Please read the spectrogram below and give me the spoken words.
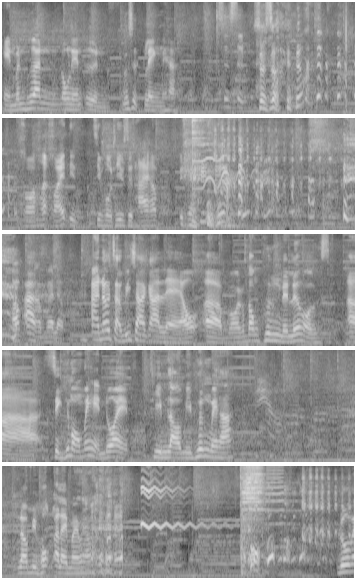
เห็นเพื่อนๆโรงเรียนอื่น รู้สึกเกรงไหมฮะสุดสุดขอขอให้ติด 16 ทีมสุดท้ายครับ ๆ ครับอะอะนอกจากวิชาการแล้วเอ่อมันก็ต้องพึ่งในเรื่องของอ่าสิ่งที่มองไม่เห็นด้วย ทีมเรามีพึ่งไหมคะเรามีพกอะไรไหมครับ รู้ไหม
